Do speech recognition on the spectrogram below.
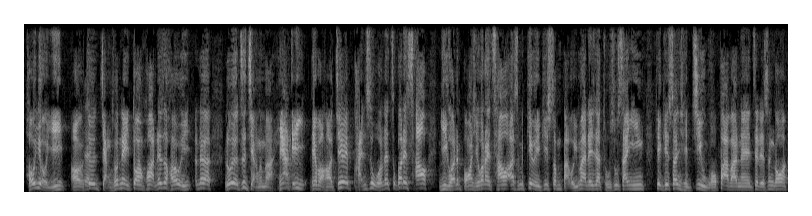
侯友谊哦，就是讲说那一段话，那是侯友谊那个罗有志讲的嘛，兄弟对吧？哈，这个盘是我来我来抄，你我的盘是我来抄啊，什么叫一去算百位卖那叫土书三英，就去算起记我爸爸呢，这里升高，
